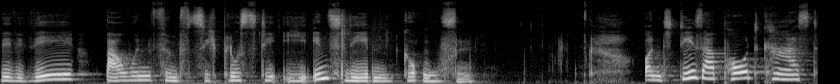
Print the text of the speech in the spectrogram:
www bauen50plus.de ins Leben gerufen. Und dieser Podcast,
